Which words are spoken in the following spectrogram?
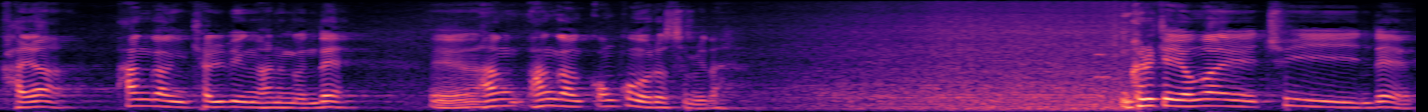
가야 한강이 결빙하는 건데 예, 한, 한강 꽁꽁 얼었습니다. 그렇게 영화의 추위인데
